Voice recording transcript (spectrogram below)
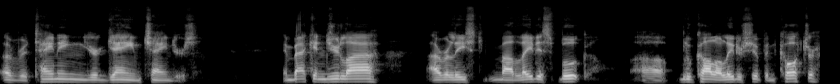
of retaining your game changers and back in july I released my latest book, uh, Blue Collar Leadership and Culture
